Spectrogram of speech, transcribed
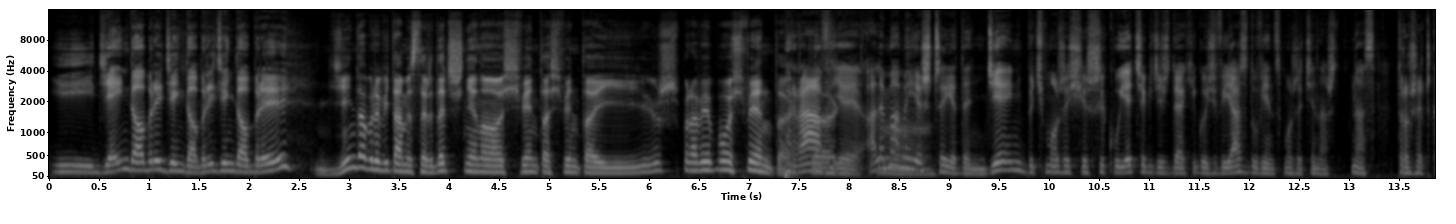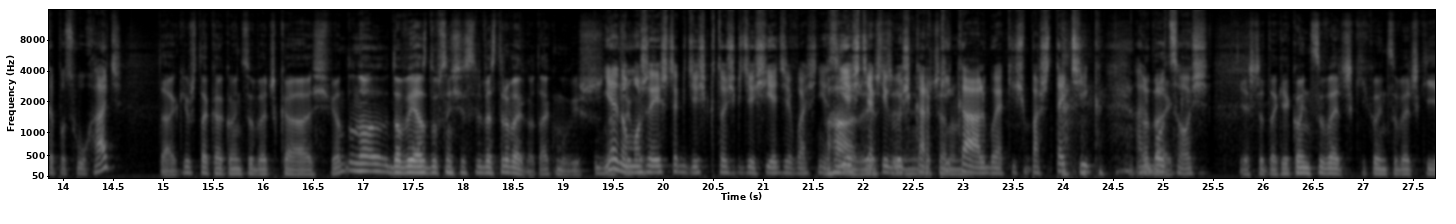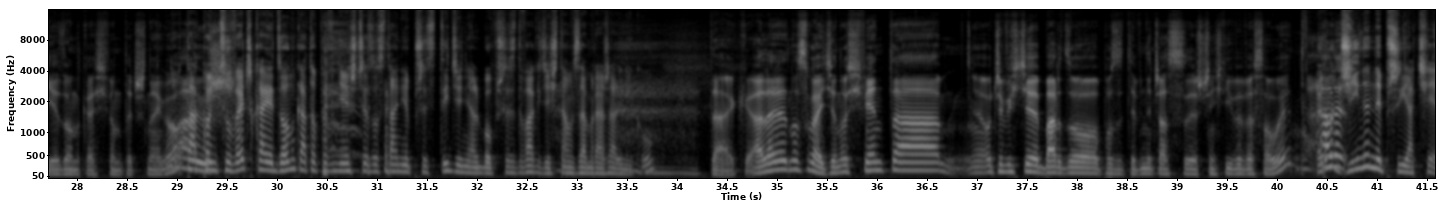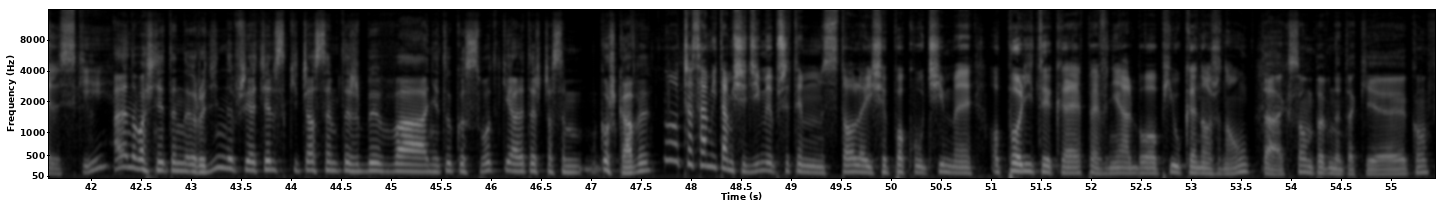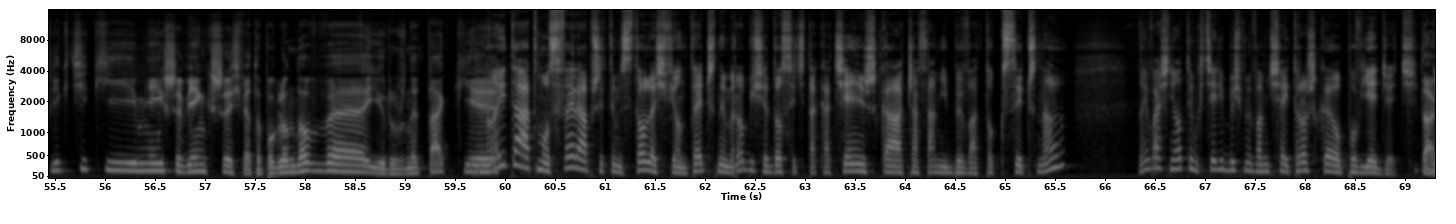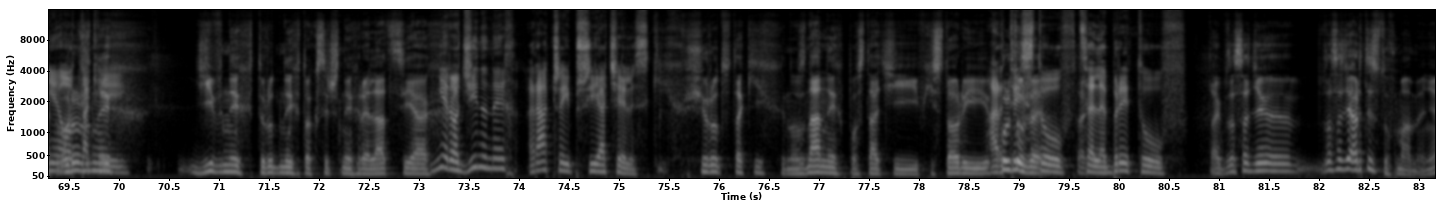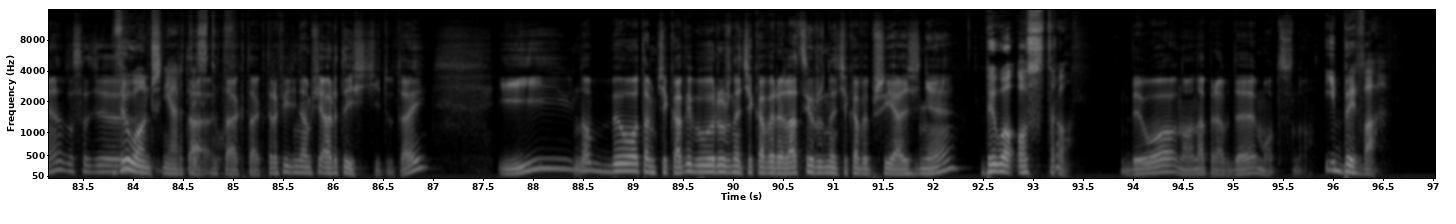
I dzień dobry, dzień dobry, dzień dobry. Dzień dobry, witamy serdecznie. No, święta, święta i już prawie po świętach. Prawie, tak? ale no. mamy jeszcze jeden dzień. Być może się szykujecie gdzieś do jakiegoś wyjazdu, więc możecie nas, nas troszeczkę posłuchać. Tak, już taka końcóweczka świąt. No, do wyjazdu w sensie sylwestrowego, tak mówisz? Nie, no może jeszcze gdzieś ktoś gdzieś jedzie właśnie Aha, zjeść jakiegoś karpika albo jakiś pasztecik albo tak. coś. Jeszcze takie końcóweczki, końcóweczki jedzonka świątecznego. No ta już- końcóweczka jedzonka to pewnie jeszcze zostanie przez tydzień albo przez dwa gdzieś tam w zamrażalniku. Tak, ale no słuchajcie, no święta, e, oczywiście bardzo pozytywny czas, e, szczęśliwy, wesoły, ale, Rodzinny, przyjacielski. ale no właśnie ten rodzinny, przyjacielski czasem też bywa nie tylko słodki, ale też czasem gorzkawy. No czasami tam siedzimy przy tym stole i się pokłócimy o politykę pewnie albo o piłkę nożną. Tak, są pewne takie konflikciki, mniejsze, większe, światopoglądowe i różne takie. No i ta atmosfera przy tym stole świątecznym robi się dosyć taka ciężka, czasami bywa toksyczna. No i właśnie o tym chcielibyśmy wam dzisiaj troszkę opowiedzieć. tak, nie o różnych takiej dziwnych, trudnych, toksycznych relacjach nie rodzinnych, raczej przyjacielskich. wśród takich no, znanych postaci w historii, w kulturze. Artystów, Tak. celebrytów, Tak, w zasadzie, w zasadzie artystów mamy, nie? W zasadzie... wyłącznie Tak, artystów. tak, tak. Trafili nam się artyści tutaj. I no, było tam ciekawie, były różne ciekawe relacje, różne ciekawe przyjaźnie. Było ostro Było, no, naprawdę mocno. i bywa.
